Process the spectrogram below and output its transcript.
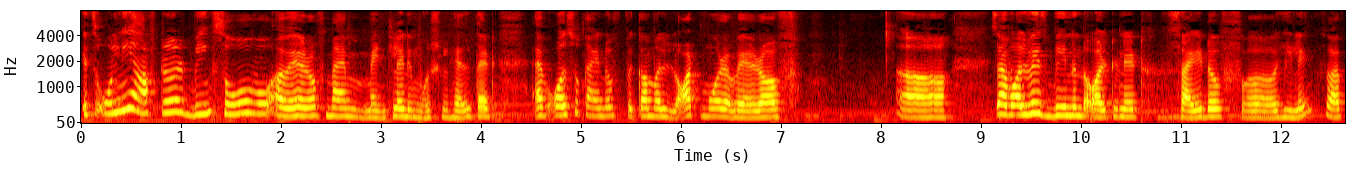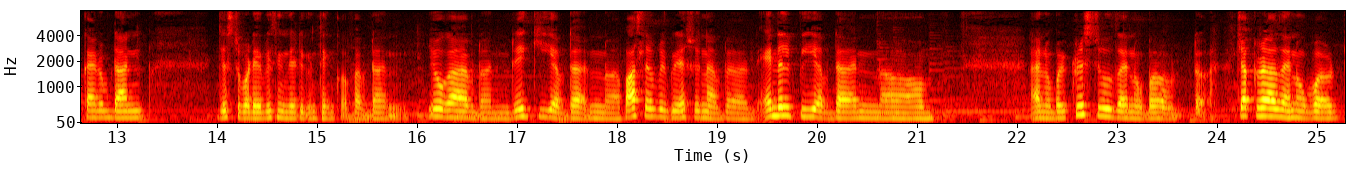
it's only after being so aware of my mental and emotional health that I've also kind of become a lot more aware of. Uh, so I've always been in the alternate side of uh, healing. So I've kind of done just about everything that you can think of. I've done yoga, I've done Reiki, I've done uh, past life regression, I've done NLP, I've done. Um, I know about crystals, I know about uh, chakras, I know about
